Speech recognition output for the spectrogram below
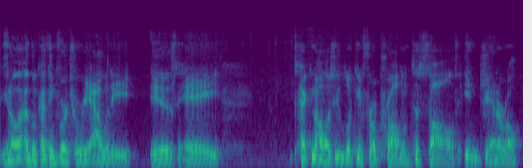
you know, look, I think virtual reality is a technology looking for a problem to solve in general.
